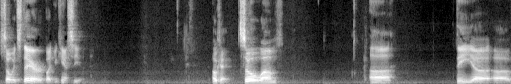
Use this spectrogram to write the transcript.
So it's there, but you can't see it. Okay, so um, uh, the uh, uh,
